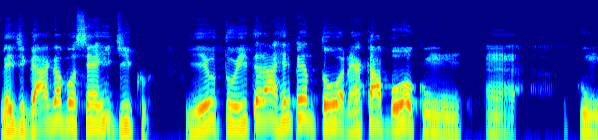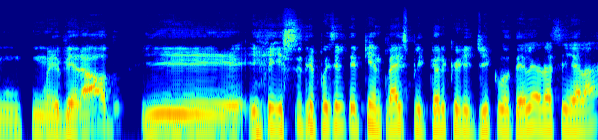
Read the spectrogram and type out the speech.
Lady Gaga, você é ridículo. E o Twitter arrebentou, né? Acabou com, é, com, com o Everaldo E, e, isso depois ele teve que entrar explicando que o ridículo dele era assim, era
